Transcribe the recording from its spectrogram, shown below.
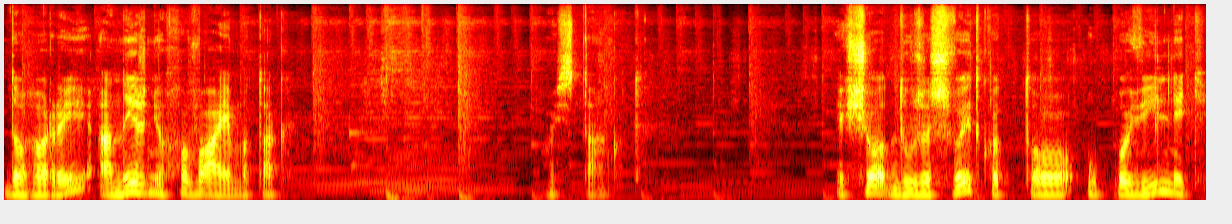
догори, а нижню ховаємо так. Ось так от. Якщо дуже швидко, то уповільнить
